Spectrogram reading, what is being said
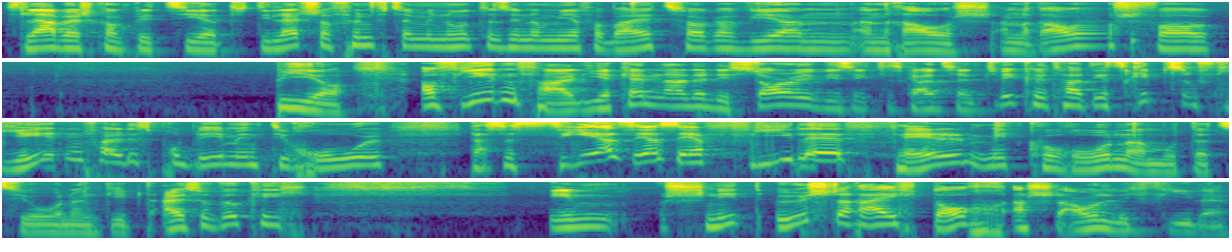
Das Leben ist kompliziert. Die letzten 15 Minuten sind an mir vorbeigezogen wie ein, ein Rausch. Ein Rausch vor Bier. Auf jeden Fall, ihr kennt alle die Story, wie sich das Ganze entwickelt hat. Jetzt gibt es auf jeden Fall das Problem in Tirol, dass es sehr, sehr, sehr viele Fälle mit Corona-Mutationen gibt. Also wirklich im Schnitt Österreich doch erstaunlich viele.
